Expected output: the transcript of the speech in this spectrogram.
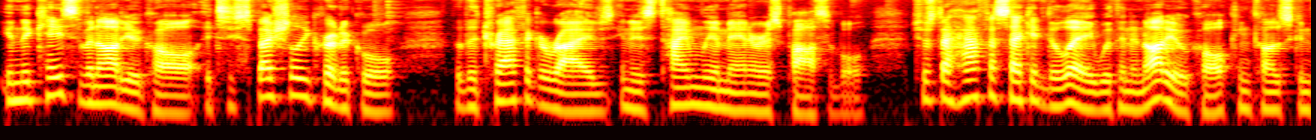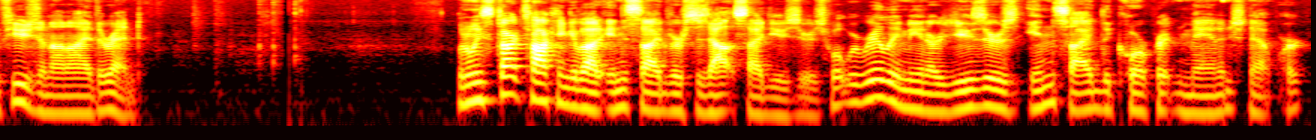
In the case of an audio call, it's especially critical that the traffic arrives in as timely a manner as possible. Just a half a second delay within an audio call can cause confusion on either end. When we start talking about inside versus outside users, what we really mean are users inside the corporate managed network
